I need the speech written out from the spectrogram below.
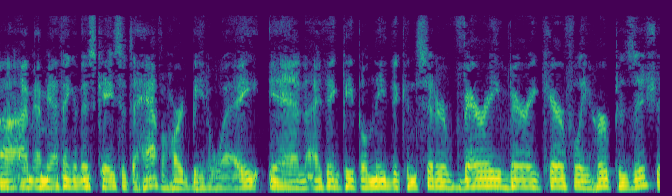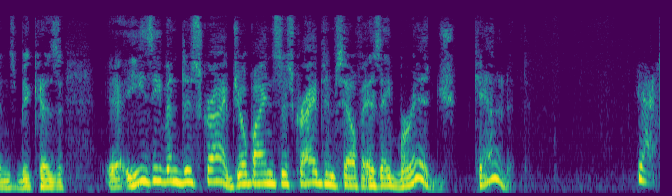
Uh, I mean, I think in this case it's a half a heartbeat away, and I think people need to consider very, very carefully her positions because uh, he's even described Joe Biden's described himself as a bridge candidate. Yes,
